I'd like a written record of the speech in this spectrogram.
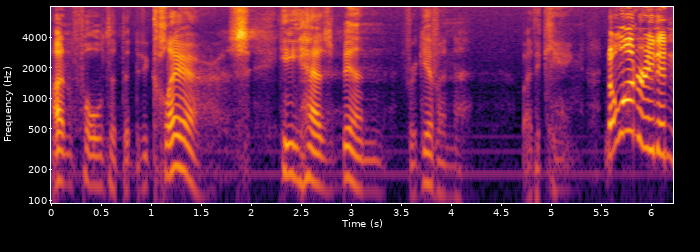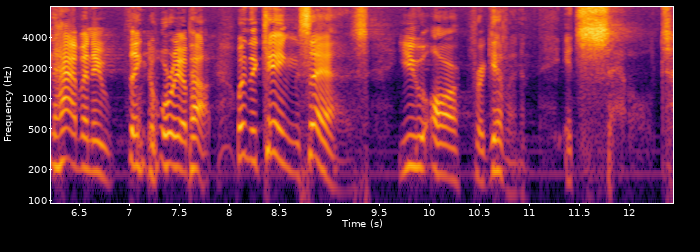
unfolds it that declares he has been forgiven by the king. No wonder he didn't have anything to worry about. When the king says, You are forgiven, it's settled.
